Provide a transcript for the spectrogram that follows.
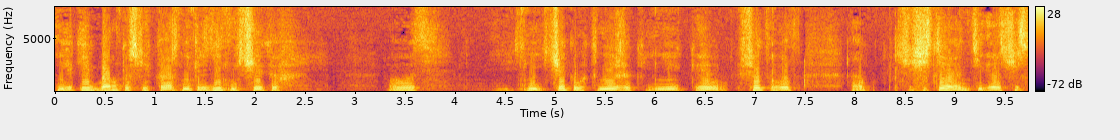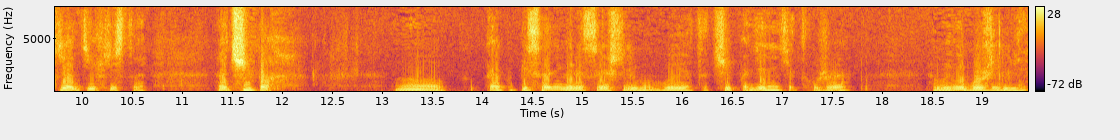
никаких банковских карт, ни кредитных чеков, вот, ни чековых книжек, ни, все это вот о числе, анти, о числе антихриста, о чипах. Но, как в Писании говорится, если вы этот чип оденете, то уже вы не Божьи люди.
